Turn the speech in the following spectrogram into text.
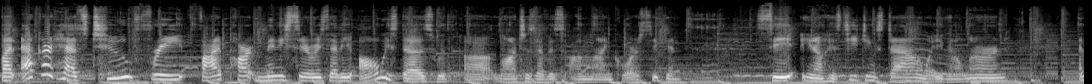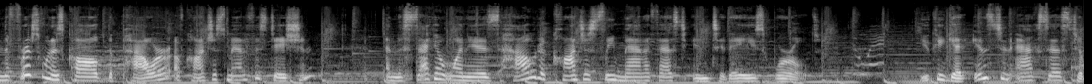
But Eckhart has two free five part mini series that he always does with uh, launches of his online course. You can see, you know, his teaching style and what you're going to learn. And the first one is called The Power of Conscious Manifestation. And the second one is How to Consciously Manifest in Today's World. You can get instant access to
